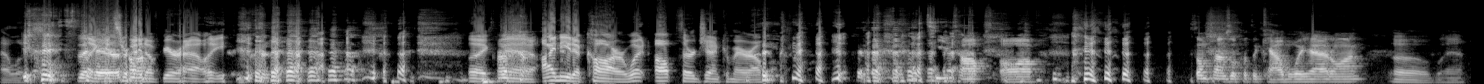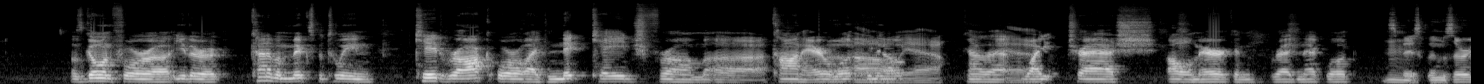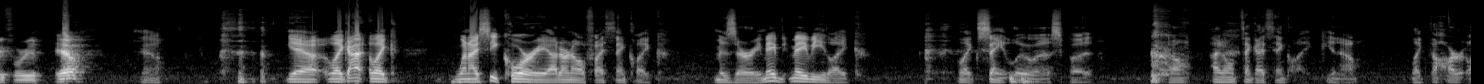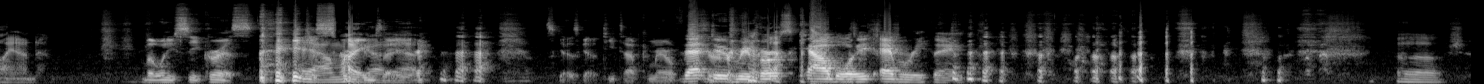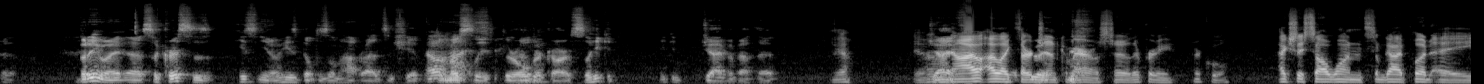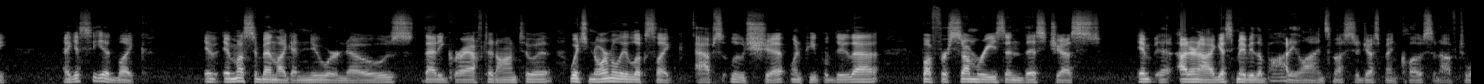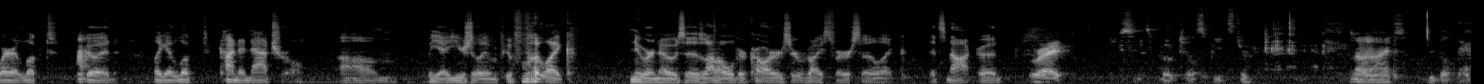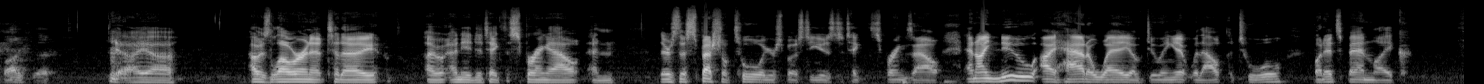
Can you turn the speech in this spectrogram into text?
That looks it's like hair. it's right up your alley. like, man, I need a car. What? Up third gen Camaro. T tops off. Sometimes I'll put the cowboy hat on. oh man. I was going for uh, either kind of a mix between Kid Rock or like Nick Cage from uh, Con Air look, Oh you know, yeah. kind of that Yeah. white trash, all American redneck look. It's Mm. basically Missouri for you. Yeah, Yeah. yeah, like I like when I see Cory, I don't know if I think like Missouri. Maybe maybe like like St. Louis, but I don't I don't think I think like, you know, like the heartland. But when you see Chris, he Yeah, just I'm screams uh, at you. this guy's got a T-top Camaro. For that sure. dude reverse cowboy everything. Oh shit. But anyway, uh, so Chris is he's you know he's built his own hot rods and shit. Oh, They're mostly they're older Okay. cars, so he could he could jive about that. Yeah. Jive. No, I, I like third gen it. Camaros too. They're pretty. They're cool. I actually saw one. Some guy put a. I guess he had like. It, it must have been like a newer nose that he grafted onto it, which normally looks like absolute shit when people do that. But for some reason, this just. It, I don't know. I guess maybe the body lines must have just been close enough to where it looked good. Like it looked kind of natural. Um, but yeah, usually when people put like newer noses on older cars or vice versa, like it's not good. right. Did you see this Boattail Speedster? Oh, nice. You built the whole body for that. Yeah, I uh, I was lowering it today. I, I needed to take the spring out, and there's this special tool you're supposed to use to take the springs out. And I knew I had a way of doing it without the tool, but it's been like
